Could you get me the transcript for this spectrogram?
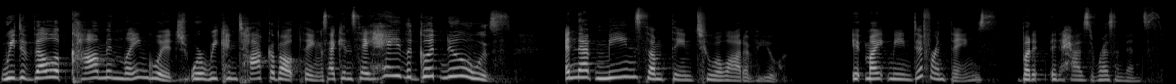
We develop common language where we can talk about things. I can say, hey, the good news. And that means something to a lot of you. It might mean different things, but it, it, has resonance.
